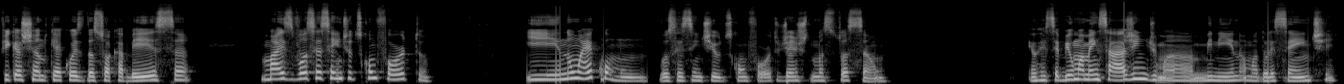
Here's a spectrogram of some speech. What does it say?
fica achando que é coisa da sua cabeça, mas você sente o desconforto. E não é comum você sentir o desconforto diante de uma situação. Eu recebi uma mensagem de uma menina, uma adolescente,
